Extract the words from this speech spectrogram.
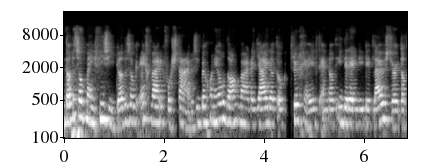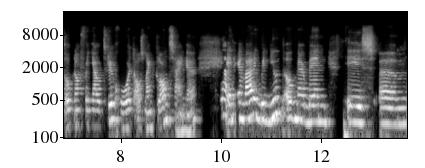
dat is ook mijn visie. Dat is ook echt waar ik voor sta. Dus ik ben gewoon heel dankbaar dat jij dat ook teruggeeft. En dat iedereen die dit luistert, dat ook dan van jou terug hoort als mijn klant zijnde. En, en waar ik benieuwd ook naar ben, is ehm,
